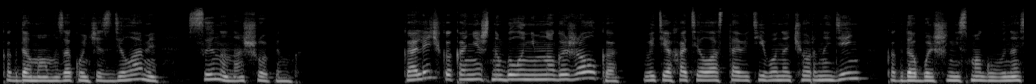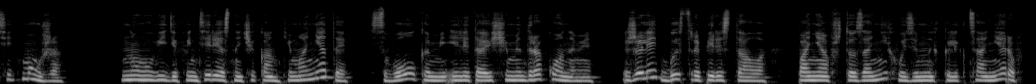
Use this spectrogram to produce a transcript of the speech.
когда мама закончит с делами, сына на шопинг. Колечко, конечно, было немного жалко, ведь я хотела оставить его на черный день, когда больше не смогу выносить мужа. Но, увидев интересные чеканки монеты с волками и летающими драконами, Жалеть быстро перестала, поняв, что за них у земных коллекционеров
